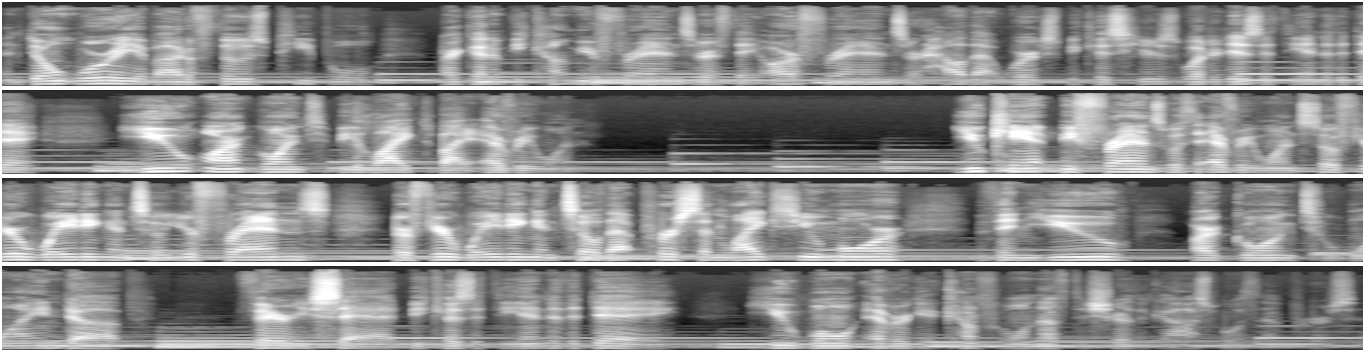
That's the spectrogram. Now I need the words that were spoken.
And don't worry about if those people are going to become your friends or if they are friends or how that works, because here's what it is at the end of the day you aren't going to be liked by everyone. You can't be friends with everyone. So if you're waiting until you're friends or if you're waiting until that person likes you more, then you are going to wind up very sad because at the end of the day, you won't ever get comfortable enough to share the gospel with that person.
